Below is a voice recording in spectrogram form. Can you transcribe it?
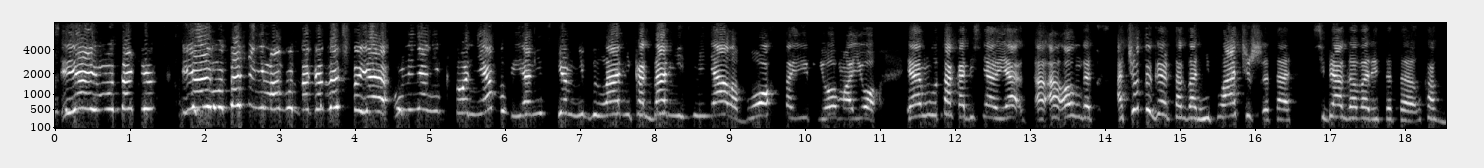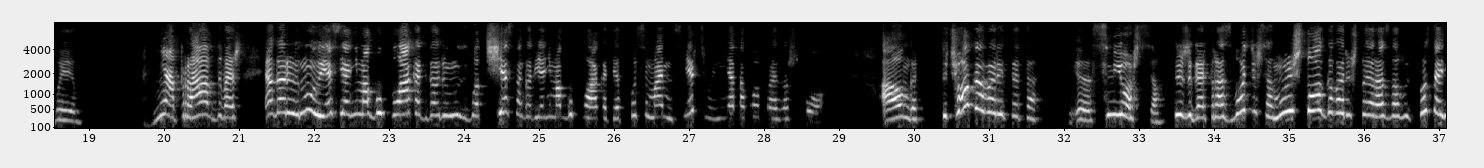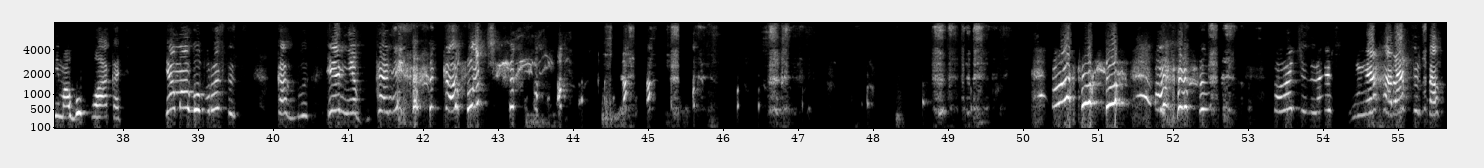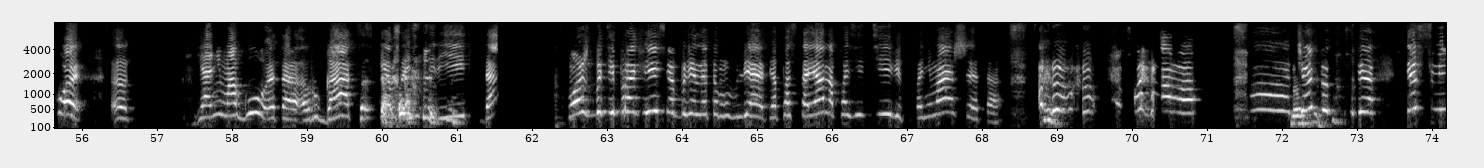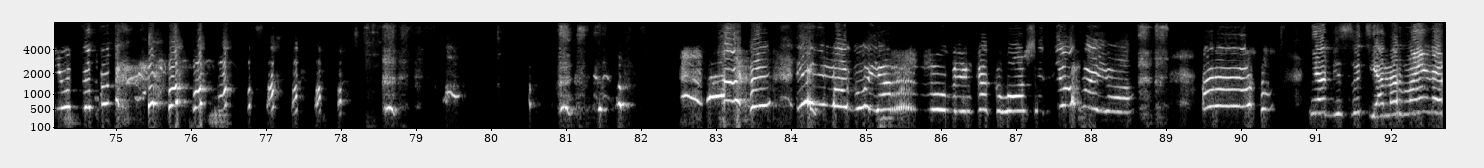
И я ему так и, я ему так и не могу доказать, что я, у меня никто не был, я ни с кем не была, никогда не изменяла, Бог стоит, ё-моё. Я ему так объясняю, я, а, а он говорит, а что ты, говорит, тогда не плачешь, это себя, говорит, это как бы не оправдываешь. Я говорю, ну, если я не могу плакать, говорю, ну, вот честно говорю, я не могу плакать. Я после маминой смерти у меня такое произошло. А он говорит, ты что, говорит, это, э, смеешься? Ты же, говорит, разводишься. Ну и что, говорю, что я развожусь? Просто я не могу плакать. Я могу просто как бы, и мне, короче, Короче, знаешь, у меня характер такой, э, я не могу это ругаться с кем-то, истерить, да? Может быть, и профессия, блин, этому влияет. Я постоянно позитиве, ты понимаешь это? Мама, а, Ну, что тут все, все смеются тут? Я не могу, я ржу, блин, как лошадь, ё-моё! А, Не обессудь, я нормальная.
